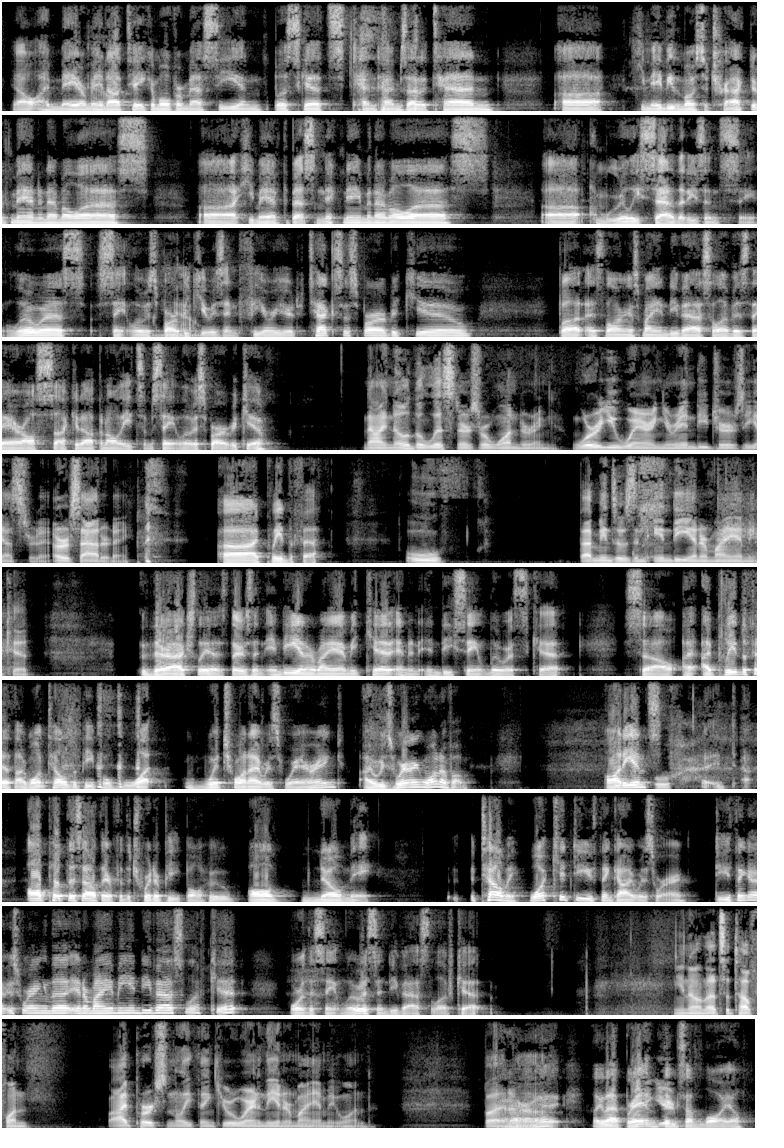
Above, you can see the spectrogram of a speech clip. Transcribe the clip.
you know, I may or may not take him over Messi and Busquets ten times out of ten. Uh, he may be the most attractive man in MLS. Uh, he may have the best nickname in MLS. Uh, I'm really sad that he's in St. Louis. St. Louis barbecue is inferior to Texas barbecue. But as long as my Indy Vassilev is there, I'll suck it up and I'll eat some St. Louis barbecue. now I know the listeners are wondering, were you wearing your Indy jersey yesterday or Saturday? Uh, I plead the fifth. Ooh, that means it was an Indy Inter Miami kit. There actually is. There's an Indiana Miami kit and an Indy St. Louis kit. So I, I plead the fifth. I won't tell the people what which one I was wearing. I was wearing one of them. Audience, Oof. Uh, I'll put this out there for the Twitter people who all know me. Tell me, what kit do you think I was wearing? Do you think I was wearing the Inter Miami Indy Vassilev kit or the St. Louis Indy Vassilev kit? You know, that's a tough one. I personally think you were wearing the Inter Miami one. But All uh, right. Look at that. Brandon thinks I'm loyal.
